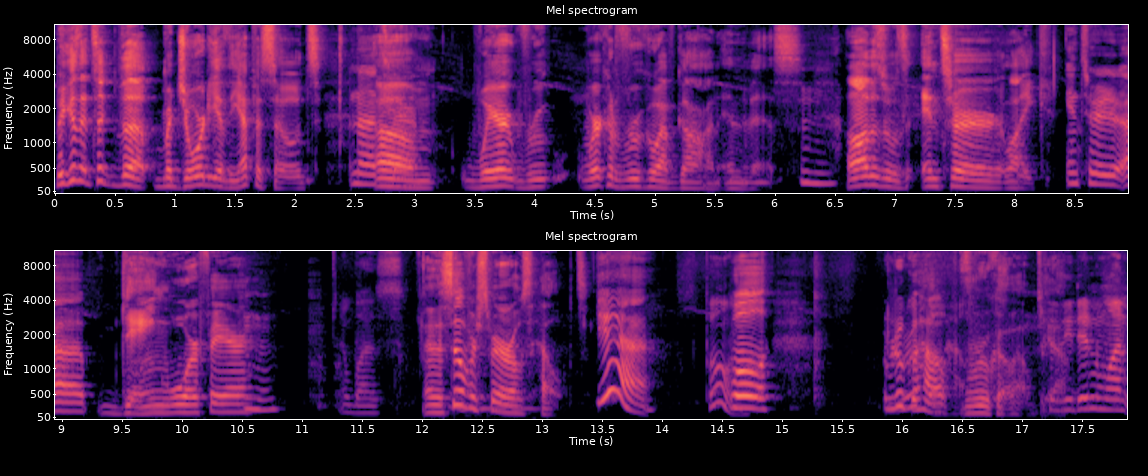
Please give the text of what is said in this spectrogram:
because it took the majority of the episodes. No, that's um, where Ru- where could Ruko have gone in this? fair. hmm A lot of this was inter like Inter. Uh, gang warfare, mhm. It was. and the Silver Sparrows helped. Yeah. Boom. Well, Ruko, Ruko helped. helped. Ruko helped. because Yeah. he didn't want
